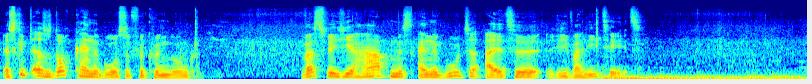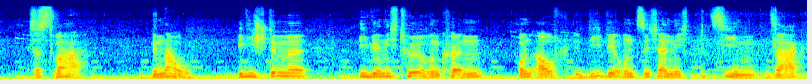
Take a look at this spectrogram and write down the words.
Es gibt also doch keine große Verkündung. Was wir hier haben, ist eine gute alte Rivalität. Es ist wahr. Genau. Wie die Stimme, die wir nicht hören können und auf die wir uns sicher nicht beziehen, sagt,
